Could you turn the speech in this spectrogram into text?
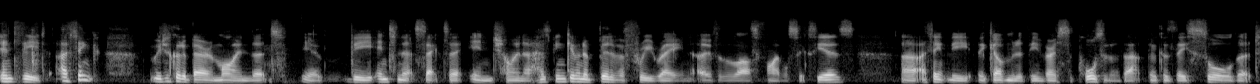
Indeed. I think we just got to bear in mind that, you know, the internet sector in China has been given a bit of a free rein over the last five or six years. Uh, I think the, the government has been very supportive of that because they saw that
